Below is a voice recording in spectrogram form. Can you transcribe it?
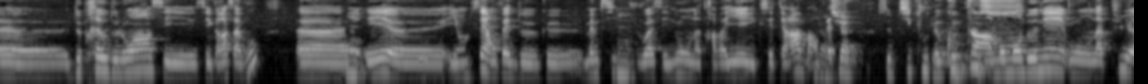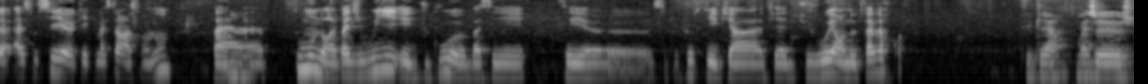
De près ou de loin, c'est grâce à vous. Euh, mm. et, euh, et, on le sait en fait de, que même si mm. tu vois c'est nous on a travaillé etc bah, en fait ce petit coup, le coup de à un moment donné où on a pu associer Cake Master à son nom bah, mm. tout le monde n'aurait pas dit oui et du coup bah, c'est c'est quelque chose qui, qui, a, qui a dû jouer en notre faveur quoi c'est clair. Moi, je, je,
